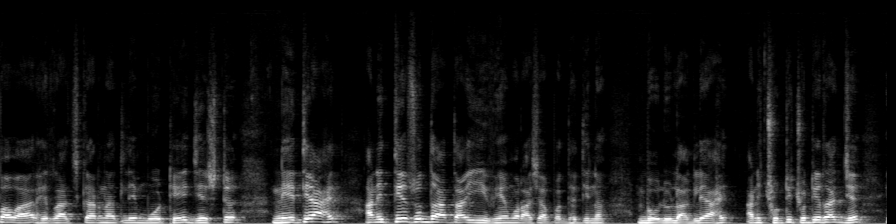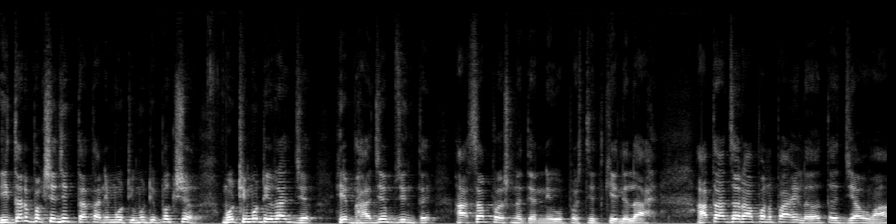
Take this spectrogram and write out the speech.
पवार हे राजकारणातले मोठे ज्येष्ठ नेते आहेत आणि ते सुद्धा आता ई व्ही एमवर अशा पद्धतीनं बोलू लागले आहेत. आणि छोटी छोटी राज्य इतर पक्ष जिंकतात आणि मोठी मोठी पक्ष मोठी मोठी राज्य हे भाजप जिंकते असा प्रश्न त्यांनी उपस्थित केलेला आहे. आता जर आपण पाहिलं तर जेव्हा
